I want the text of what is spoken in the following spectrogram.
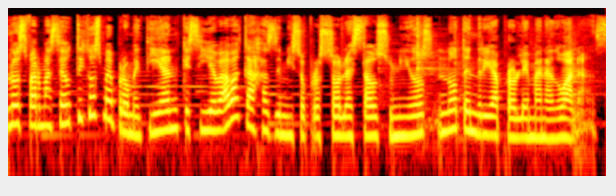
Los farmacéuticos me prometían que si llevaba cajas de misoprostol a Estados Unidos no tendría problema en aduanas.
